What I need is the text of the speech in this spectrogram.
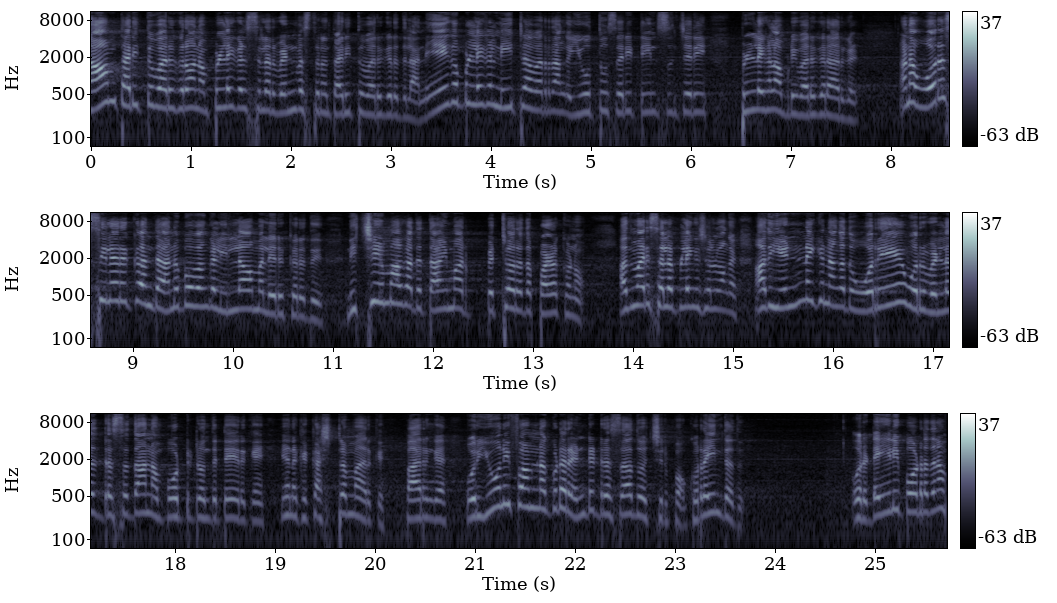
நாம் தரித்து வருகிறோம் நம் பிள்ளைகள் சிலர் வெண்வஸ்திரம் தரித்து வருகிறதில்ல. அநேக பிள்ளைகள் நீட்டாக வர்றாங்க. யூத்தும் சரி டீன்ஸும் சரி பிள்ளைகளும் அப்படி வருகிறார்கள். ஆனால் ஒரு சிலருக்கு அந்த அனுபவங்கள் இல்லாமல் இருக்கிறது. நிச்சயமாக அதை தாய்மார் பெற்றோர் அதை பழக்கணும். அது மாதிரி சில பிள்ளைங்க சொல்லுவாங்க அது என்றைக்கும் நாங்கள் அதை ஒரே ஒரு வெள்ளை ட்ரெஸ்ஸை தான் நான் போட்டுட்டு வந்துட்டே இருக்கேன். எனக்கு கஷ்டமாக இருக்குது பாருங்க ஒரு யூனிஃபார்ம்னா கூட ரெண்டு ட்ரெஸ்ஸாவது வச்சுருப்போம். குறைந்தது. ஒரு டெய்லி போடுறதுனா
